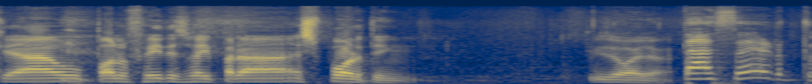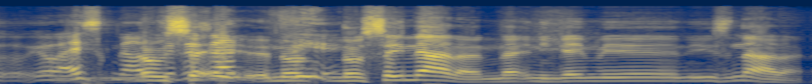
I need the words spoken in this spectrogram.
que há o Paulo Freitas vai para Sporting. Diz, olha, Está certo, eu acho que não já sei, te não, não sei nada, na- ninguém me diz nada.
